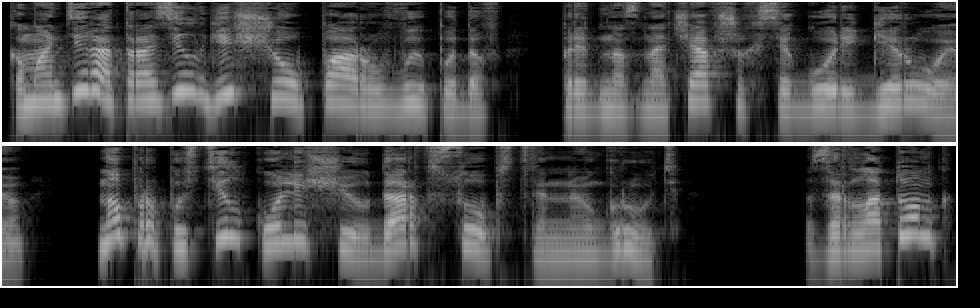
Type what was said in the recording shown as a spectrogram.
командир отразил еще пару выпадов, предназначавшихся горе-герою, но пропустил колющий удар в собственную грудь. Зарлатонг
